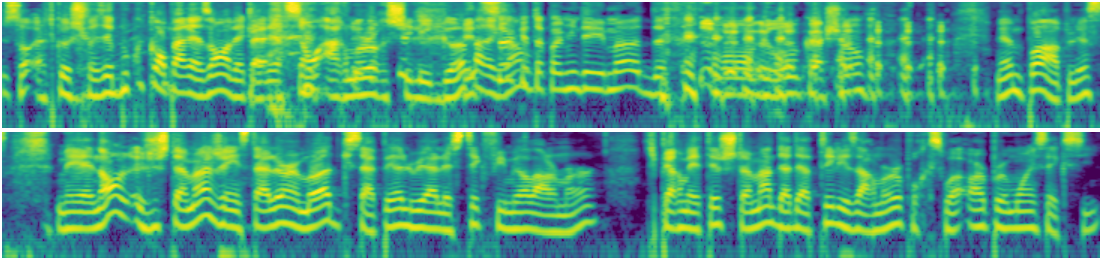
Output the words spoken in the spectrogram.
ça, en tout cas, je faisais beaucoup de comparaisons avec la version armure chez les gars, par sûr exemple? que t'as pas mis des mods, mon gros cochon? Même pas en plus. Mais non, justement, j'ai installé un mode qui s'appelle Realistic Female Armor, qui permettait justement d'adapter les armures pour qu'ils soient un peu moins sexy.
